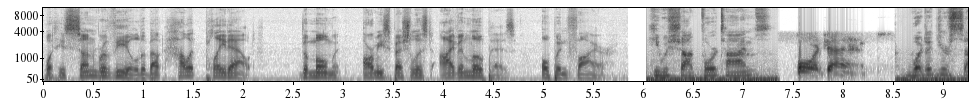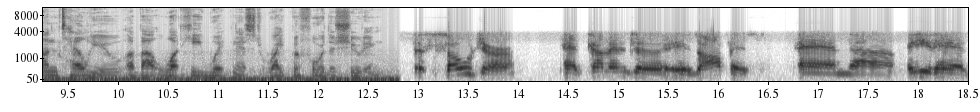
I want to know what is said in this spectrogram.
what his son revealed about how it played out. The moment Army Specialist Ivan Lopez opened fire. He was shot four times? Four times. What did your son tell you about what he witnessed right before the shooting? The soldier had come into his office and uh, he'd had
